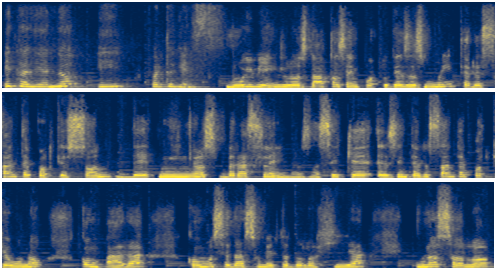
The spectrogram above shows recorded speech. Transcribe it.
italiano y portugués. Muy bien, los datos en portugués es muy interesante porque son de niños brasileños, así que es interesante porque uno compara cómo se da su metodología no solo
